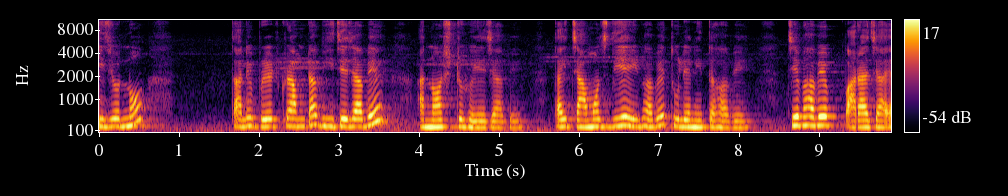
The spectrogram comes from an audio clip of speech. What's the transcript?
এই জন্য তাহলে ব্রেড ক্রামটা ভিজে যাবে আর নষ্ট হয়ে যাবে। তাই চামচ দিয়ে এইভাবে তুলে নিতে হবে। যেভাবে পারা যায়,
